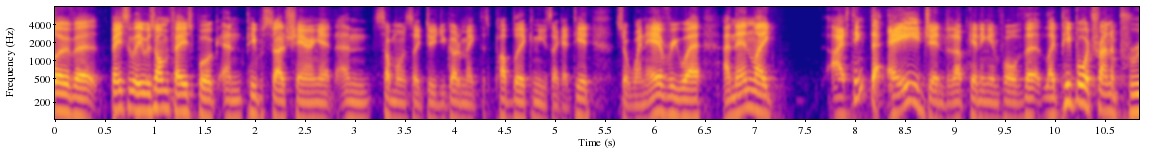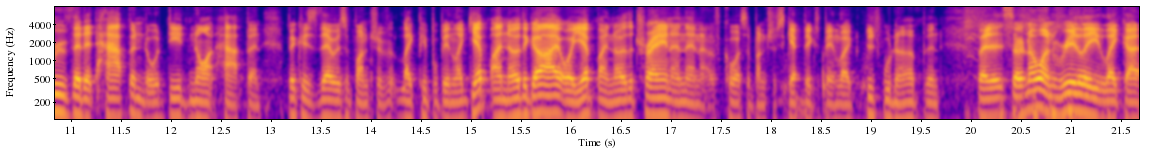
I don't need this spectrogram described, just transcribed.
over. Basically, it was on Facebook and people started sharing it. And someone was like, "Dude, you got to make this public." And he's like, "I did." So it went everywhere. And then like. I think the age ended up getting involved. That like people were trying to prove that it happened or did not happen because there was a bunch of like people being like, "Yep, I know the guy," or "Yep, I know the train," and then of course a bunch of skeptics being like, "This wouldn't happen." But uh, so no one really like, uh,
